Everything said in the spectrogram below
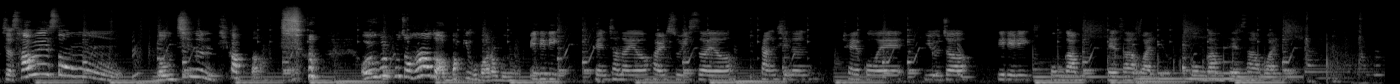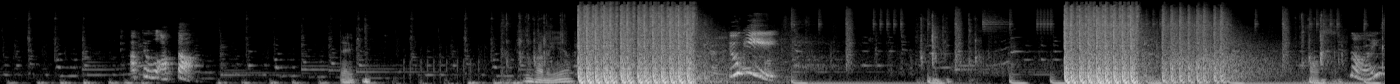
진짜 사회성 넘치는 티 같다. 얼굴 표정 하나도 안 바뀌고 말하고 있는 거. 삐리릭 괜찮아요? 할 수 있어요? 당신은 최고의 유저. 삐리릭 공감 대사 완료. 공감 대사 완료. 앞에 왔다. 핑 가능해요? 여기 나이스.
